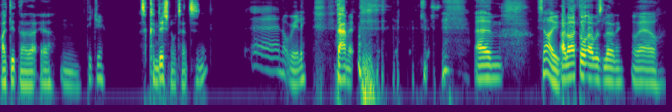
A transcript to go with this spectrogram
I did know that. Yeah, Mm, did you? it's a conditional tense, isn't it? Uh, not really. Damn it! Um, so, and I thought I was learning. well,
